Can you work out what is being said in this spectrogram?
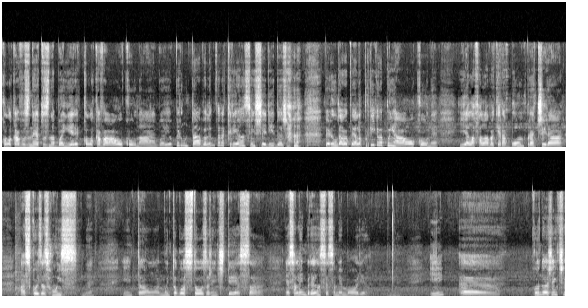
colocava os netos na banheira e colocava álcool na água. E eu perguntava, eu lembro que era criança, enxerida, já perguntava para ela por que, que ela punha álcool, né? E ela falava que era bom para tirar as coisas ruins, né? Então é muito gostoso a gente ter essa, essa lembrança, essa memória. Né? E é, quando a gente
